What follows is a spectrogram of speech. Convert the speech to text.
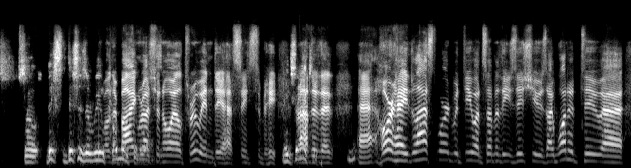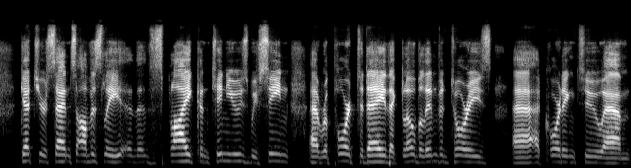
So this this is a real. Well, they're buying Russian oil through India, seems to be exactly. rather than uh, Jorge. Last word with you on some of these issues. I wanted to uh, get your sense. Obviously, uh, the, the supply continues. We've seen a report today that global inventories, uh, according to um,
